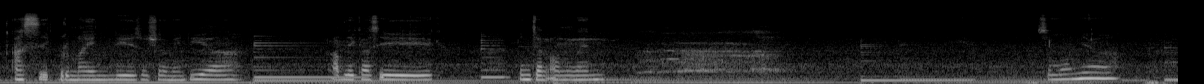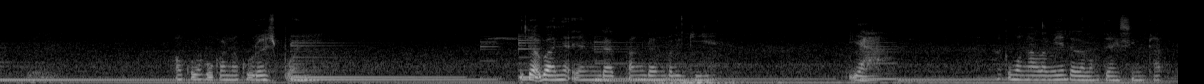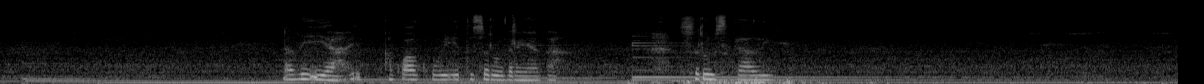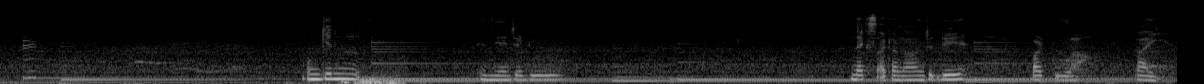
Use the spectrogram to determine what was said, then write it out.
asik bermain di sosial media aplikasi kencan online. Semuanya aku lakukan aku respon. Tidak banyak yang datang dan pergi. Ya aku mengalaminya dalam waktu yang singkat. Tapi iya aku akui itu seru ternyata seru sekali. Mungkin ini aja dulu. Next akan lanjut di part 2 bye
